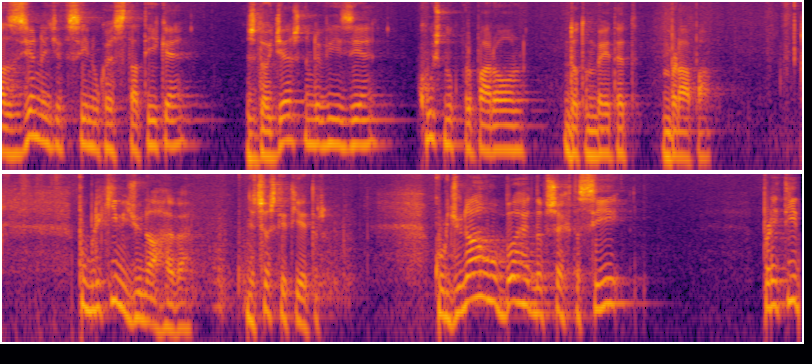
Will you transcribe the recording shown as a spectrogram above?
Asgjë në gjithësi nuk është statike, Çdo gjë është në lëvizje, kush nuk përparon do të mbetet mbrapa. Publikimi i gjynaheve, një çështje tjetër. Kur gjynahu bëhet në fshehtësi, prej tij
